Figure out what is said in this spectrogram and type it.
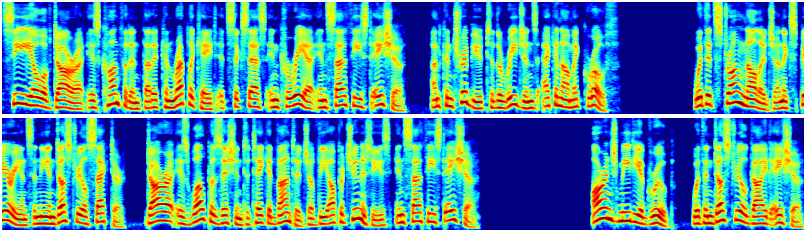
CEO of Dara, is confident that it can replicate its success in Korea in Southeast Asia and contribute to the region's economic growth. With its strong knowledge and experience in the industrial sector, Dara is well positioned to take advantage of the opportunities in Southeast Asia. Orange Media Group, with Industrial Guide Asia,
